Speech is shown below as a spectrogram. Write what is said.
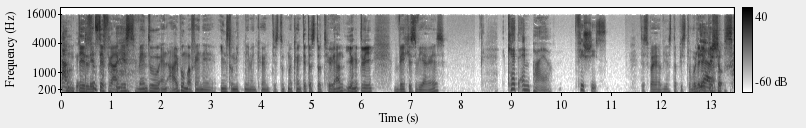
Danke. die letzte Frage ist, wenn du ein Album auf eine Insel mitnehmen könntest und man könnte das dort hören, irgendwie, welches wäre es? Cat Empire, Fishies. Das war ja wie aus der Pistole geschossen.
